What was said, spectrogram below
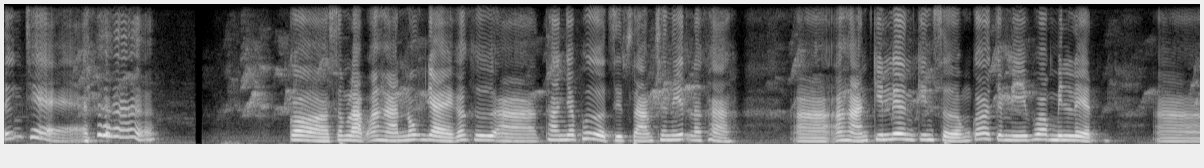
ตึงแช่ก็สำหรับอาหารนกใหญ่ก็คืออ่าธัญพืช 13 ชนิดแล้วค่ะอ่าอาหารกินเล่นกินเสริมก็จะมีพวกมิลเลตอ่า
